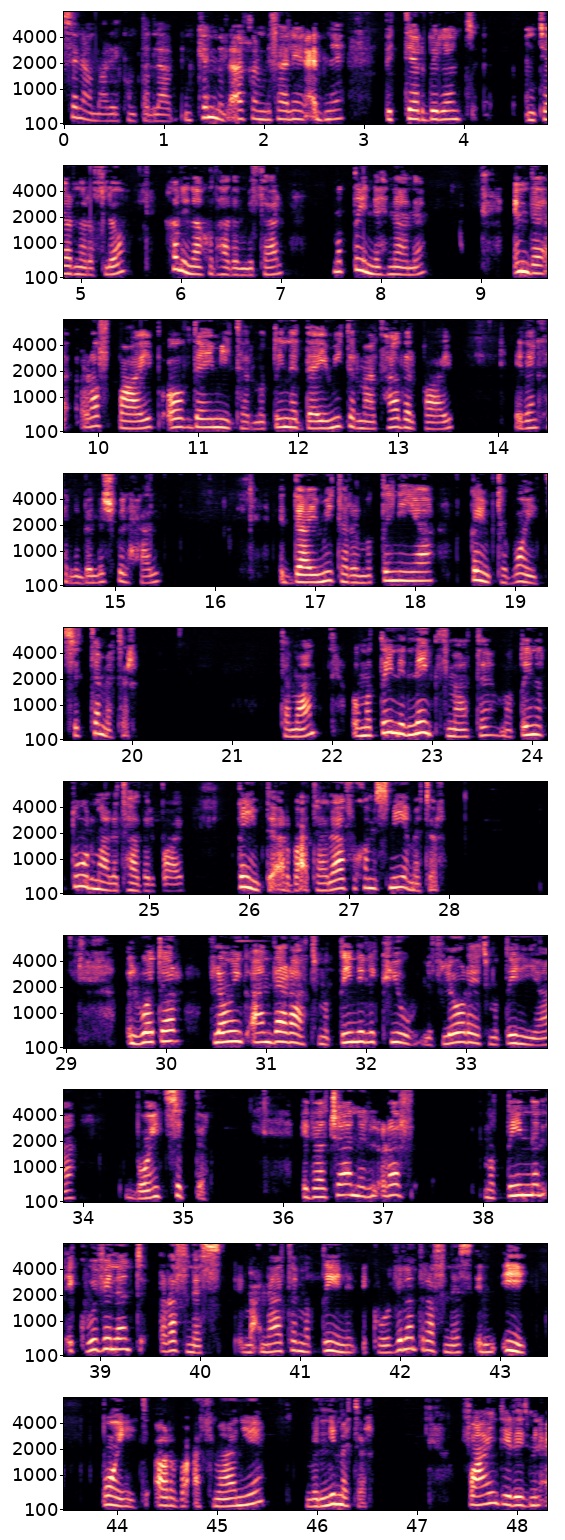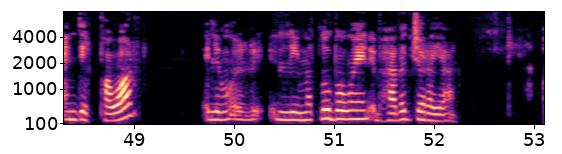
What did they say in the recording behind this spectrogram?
السلام عليكم طلاب. نكمل آخر مثالين عندنا بال turbulent internal flow خلينا ناخذ هذا المثال. مطينا هنا in the rough pipe of diameter. مطينا ال diameter مالت هذا ال pipe. إذا خلينا نبلش بالحل. ال diameter المطيني إياه قيمته point ستة متر. تمام؟ ومطيني ال length مالته مطيني الطول مالت هذا ال pipe قيمته أربعة آلاف وخمسمية متر. ال water flowing in the rate مطيني ال Q ال flow rate مطيني إياه. point ستة. إذا كان ال rough مطينا ال equivalent roughness معناته مطيني ال equivalent roughness ال e point أربعة ثمانية مليمتر find يريد من عندي ال power اللي اللي مطلوبة وين؟ بهذا الجريان.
